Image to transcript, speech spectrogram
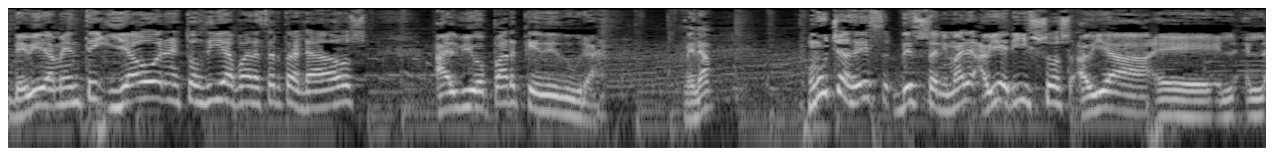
debidamente y ahora en estos días van a ser trasladados al bioparque de Dura. Mirá. Muchas de, es- de esos animales, había erizos, había eh, el,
